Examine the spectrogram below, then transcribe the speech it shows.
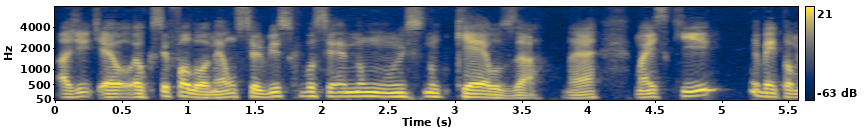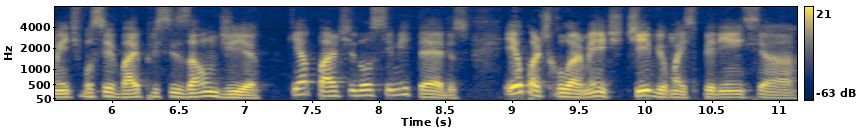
a gente, é, é, o que você falou, né? É um serviço que você não, não quer usar, né? Mas que eventualmente você vai precisar um dia, que é a parte dos cemitérios. Eu, particularmente, tive uma experiência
